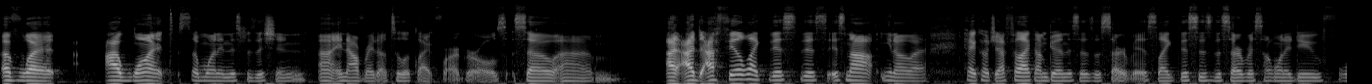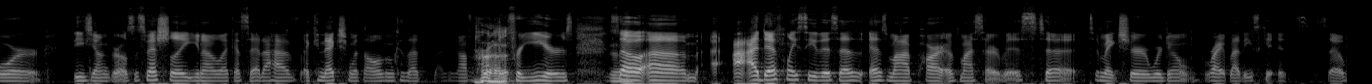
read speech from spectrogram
of what I want someone in this position uh, in Alvarado to look like for our girls. So. Um, I, I, I, feel like this this is not you know a head coach. I feel like I'm doing this as a service. Like this is the service I want to do for these young girls, especially you know like I said, I have a connection with all of them because I, know, I've taught right. them for years. Yeah. So um, I, I, definitely see this as, as my part of my service to to make sure we're doing right by these kids. So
